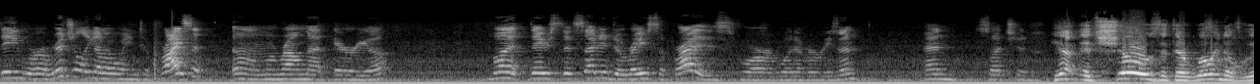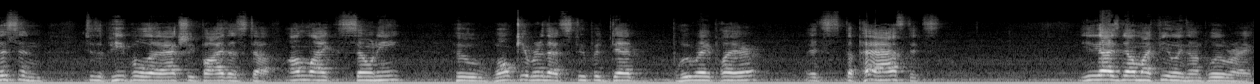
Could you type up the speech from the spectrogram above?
They were originally going to price it um, around that area, but they decided to raise the price for whatever reason, and such. And Yeah, it shows that they're willing to listen to the people that actually buy this stuff. Unlike Sony, who won't get rid of that stupid dead Blu-ray player. It's the past. It's you guys know my feelings on Blu-ray,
